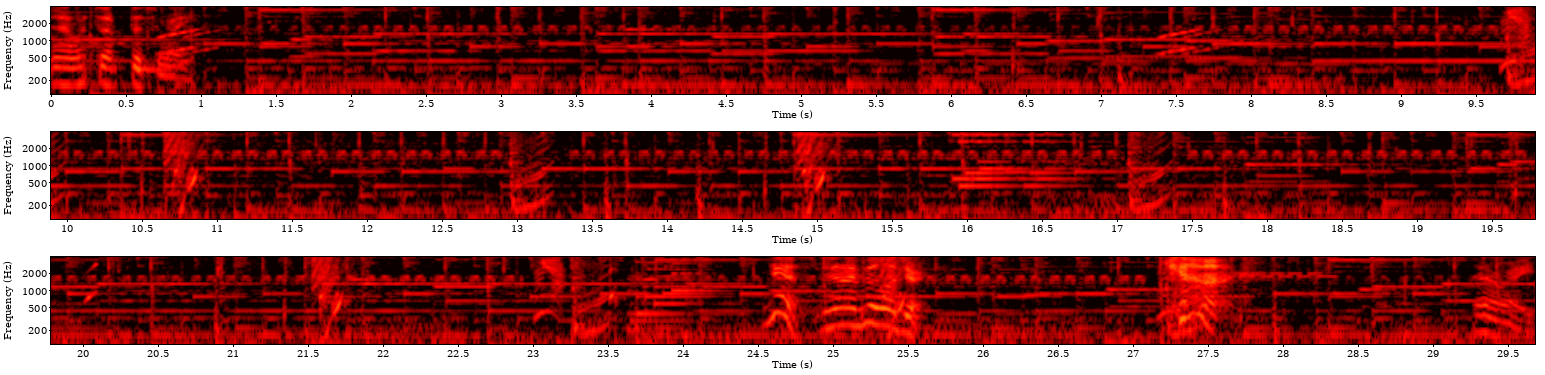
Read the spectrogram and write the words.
Now, what's up this way? Yes, we got a villager. Come on. All right.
